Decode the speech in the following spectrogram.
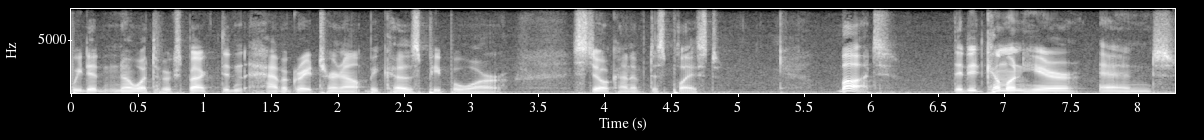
we didn't know what to expect. Didn't have a great turnout because people are still kind of displaced. But they did come on here and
